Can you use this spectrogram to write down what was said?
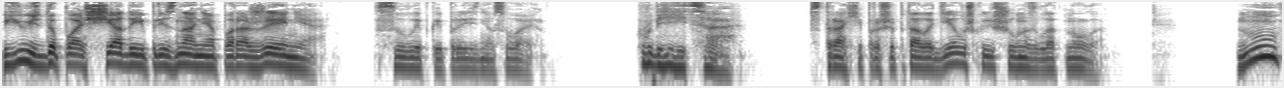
бьюсь до пощады и признания поражения», — с улыбкой произнес воин. «Убийца!» В страхе прошептала девушка и шумно сглотнула. «Ну,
